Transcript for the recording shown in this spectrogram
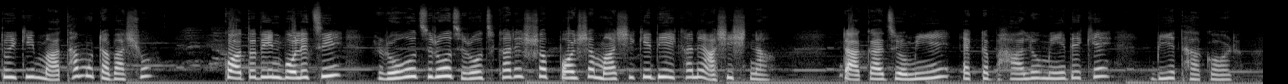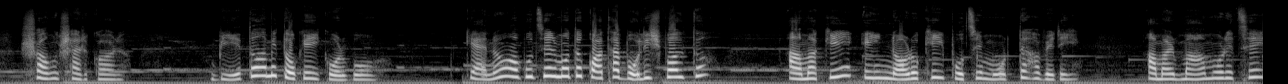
তুই কি মাথা মোটা, বাসু? কতদিন বলেছি, রোজ রোজ রোজগারের সব পয়সা মাসিকে দিয়ে এখানে আসিস না। টাকা জমিয়ে একটা ভালো মেয়ে দেখে বিয়ে থা কর, সংসার কর। বিয়ে তো আমি তোকেই করব। কেন অবুজের মতো কথা বলিস বলতো? আমাকে এই নরকেই পচে মরতে হবে রে। আমার মা মরেছে,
